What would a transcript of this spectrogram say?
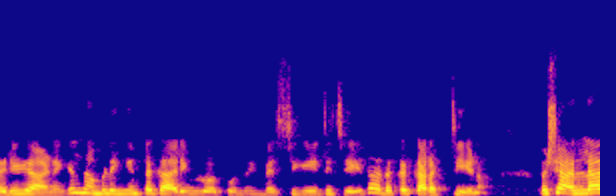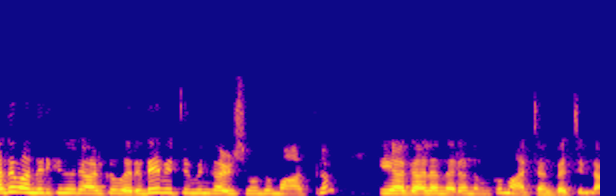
വരികയാണെങ്കിൽ നമ്മൾ ഇങ്ങനത്തെ കാര്യങ്ങളൊക്കെ ഒന്ന് ഇൻവെസ്റ്റിഗേറ്റ് ചെയ്ത് അതൊക്കെ കറക്റ്റ് ചെയ്യണം. പക്ഷെ അല്ലാതെ വന്നിരിക്കുന്ന ഒരാൾക്ക് വെറുതെ വിറ്റമിൻ കഴിച്ചുകൊണ്ട് മാത്രം ഈ അകാല നര നമുക്ക് മാറ്റാൻ പറ്റില്ല.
